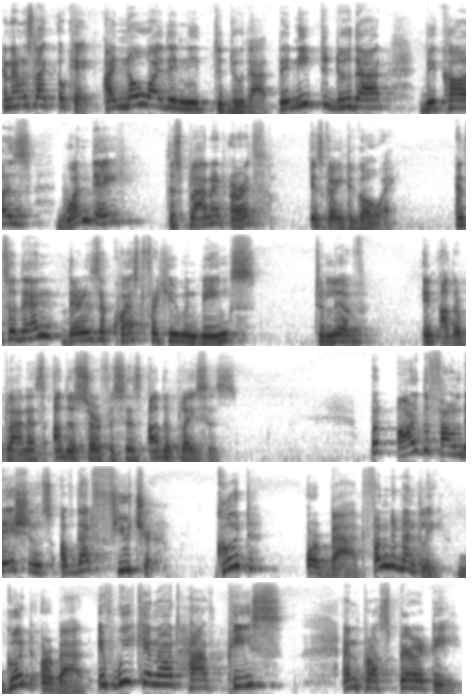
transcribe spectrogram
And I was like, okay, I know why they need to do that. They need to do that because one day this planet Earth is going to go away. And so then there is a quest for human beings to live in other planets, other surfaces, other places. But are the foundations of that future good or bad? Fundamentally, good or bad? If we cannot have peace and prosperity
